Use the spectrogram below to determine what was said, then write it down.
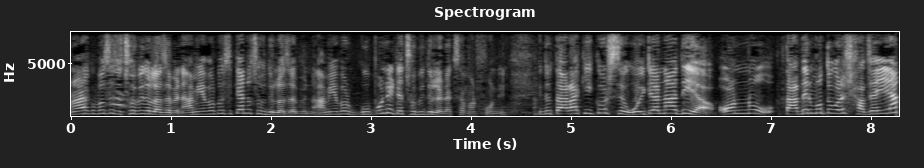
ওনারা বলছে যে ছবি তোলা যাবে না। আমি এবার করছি কেন ছবি তোলা যাবে না? আমি এবার গোপনে এটা ছবি তুলে রাখছি আমার ফোনে কিন্তু তারা কি করছে ওইটা না দিয়া অন্য তাদের মতো করে সাজাইয়া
